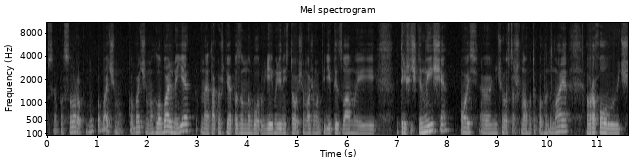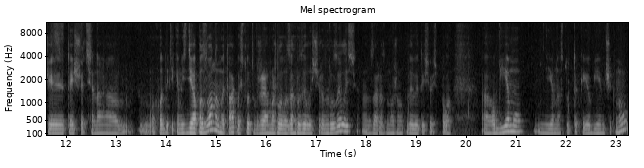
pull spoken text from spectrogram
все по 40. Ну, побачимо, побачимо. Глобально є е, також діапазон набору. Є ймовірність того, що можемо підійти з вами і трішечки нижче. Ось, е, нічого страшного такого немає. Враховуючи те, що ціна ходить якимись діапазонами, так, ось тут вже можливо загрузились чи розгрузились. Е, Зараз можемо подивитись ось по об'єму. Є в нас тут такий об'ємчик. Ну,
